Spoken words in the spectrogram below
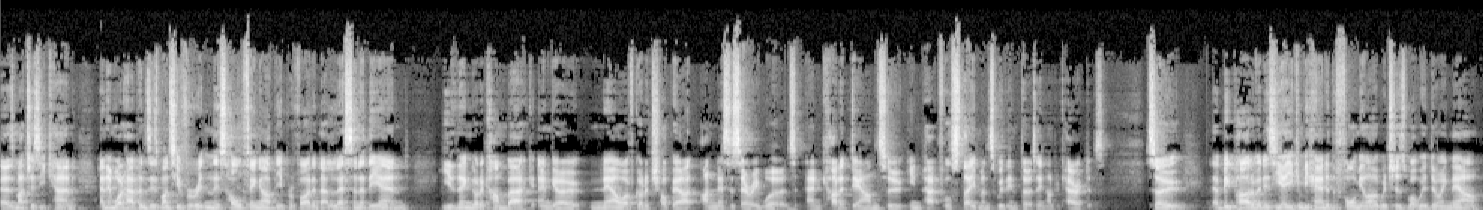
as much as you can. And then what happens is once you've written this whole thing up, you provided that lesson at the end, you've then got to come back and go, now I've got to chop out unnecessary words and cut it down to impactful statements within 1300 characters. So a big part of it is, yeah, you can be handed the formula, which is what we're doing now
